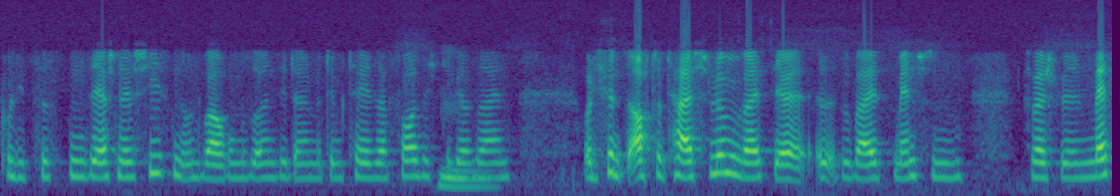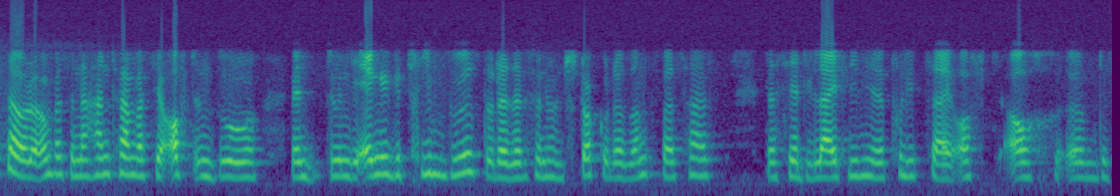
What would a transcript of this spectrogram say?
Polizisten sehr schnell schießen und warum sollen sie dann mit dem Taser vorsichtiger mhm. sein? Und ich finde es auch total schlimm, weil es ja, äh, sobald Menschen zum Beispiel ein Messer oder irgendwas in der Hand haben, was ja oft in so, wenn du in die Enge getrieben wirst oder selbst wenn du einen Stock oder sonst was hast, dass ja die Leitlinie der Polizei oft auch ähm, das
